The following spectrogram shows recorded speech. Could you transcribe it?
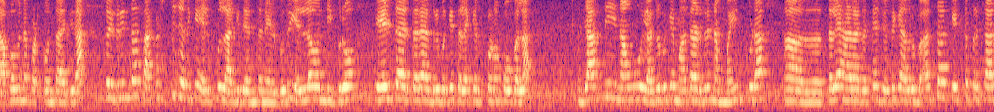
ಲಾಭವನ್ನ ಪಡ್ಕೊತಾ ಇದ್ದೀರಾ? ಸೊ ಇದರಿಂದ ಸಾಕಷ್ಟು ಜನಕ್ಕೆ ಹೆಲ್ಪ್ಫುಲ್ ಆಗಿದೆ ಅಂತಾನೆ ಹೇಳ್ಬೋದು. ಎಲ್ಲ ಒಂದಿಬ್ರು ಹೇಳ್ತಾ ಇರ್ತಾರೆ, ಅದ್ರ ಬಗ್ಗೆ ತಲೆ ಕೆಡ್ಸ್ಕೊಳಕ್ ಹೋಗಲ್ಲ. ಜಾಸ್ತಿ ನಾವು ಅದ್ರ ಬಗ್ಗೆ ಮಾತಾಡಿದ್ರೆ ನಮ್ಮ ಮೈಂಡ್ ಕೂಡ ತಲೆ ಹಾಳಾಗುತ್ತೆ. ಜೊತೆಗೆ ಅದ್ರ ಅಂತ ಕೆಟ್ಟ ಪ್ರಚಾರ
